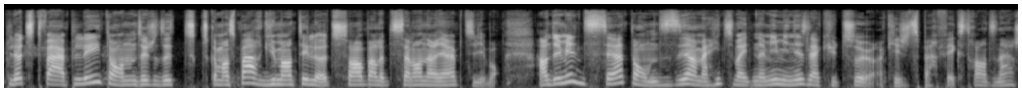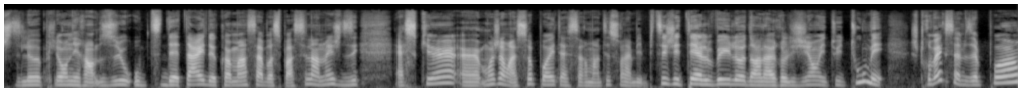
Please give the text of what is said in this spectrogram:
puis là, tu te fais appeler, ton, je veux dire, tu, tu commences pas à argumenter là, tu sors par le petit salon en arrière, puis tu dis, bon. En 2017, on me dit, ah, Marie, tu vas être nommée ministre de la Culture. OK, je dis, parfait, extraordinaire. Je dis là, puis là, on est rendu au, petit détail de comment ça va se passer. Le lendemain, je dis, est-ce que, euh, moi, j'aimerais ça pas être assermentée sur la Bible. Tu sais, j'étais élevée, là, dans la religion et tout et tout, mais je trouvais que ça faisait pas.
